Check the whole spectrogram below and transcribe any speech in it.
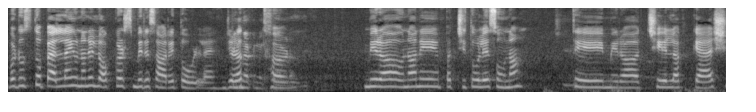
ਬਟ ਉਸ ਤੋਂ ਪਹਿਲਾਂ ਹੀ ਉਹਨਾਂ ਨੇ ਲੋਕਰਸ ਮੇਰੇ ਸਾਰੇ ਤੋੜ ਲਏ ਜਿਹੜਾ ਥਰਡ? ਮੇਰਾ ਉਹਨਾਂ ਨੇ 25 ਤੋਲੇ ਸੋਨਾ ਤੇ ਮੇਰਾ 6 lakh cash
